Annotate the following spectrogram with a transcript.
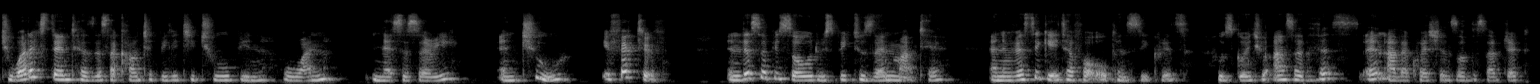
to what extent has this accountability tool been one, necessary, and two, effective? In this episode, we speak to Zen Mathe, an investigator for Open Secrets, who's going to answer this and other questions on the subject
